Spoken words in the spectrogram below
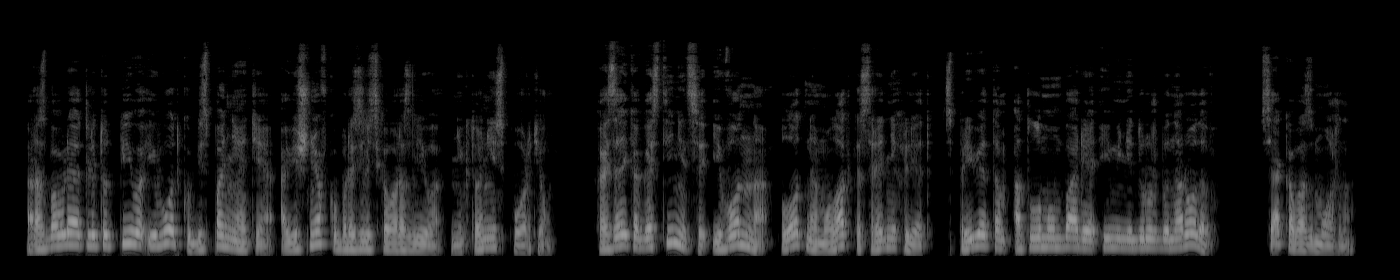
Разбавляют ли тут пиво и водку без понятия, а вишневку бразильского разлива никто не испортил. Хозяйка гостиницы Ивонна – плотная мулатка средних лет, с приветом от Лумумбария имени Дружбы Народов Всяко возможно.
